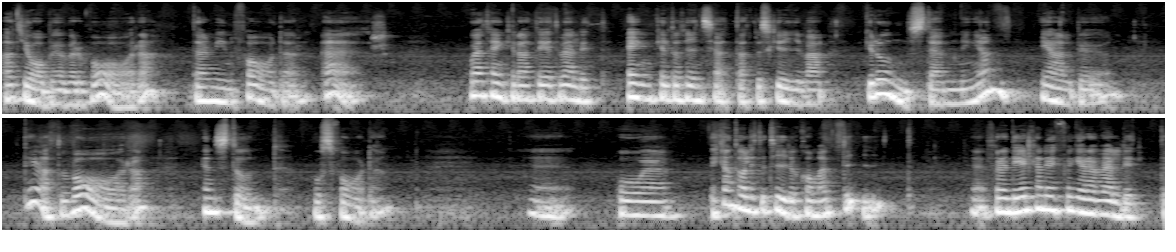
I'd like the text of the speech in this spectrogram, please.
att jag behöver vara där min fader är? Och jag tänker att det är ett väldigt enkelt och fint sätt att beskriva grundstämningen i all bön. Det är att vara en stund hos Fadern. Eh, och eh, det kan ta lite tid att komma dit. Eh, för en del kan det fungera väldigt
